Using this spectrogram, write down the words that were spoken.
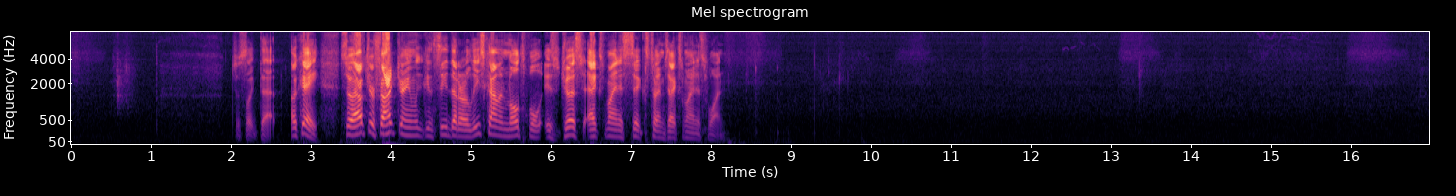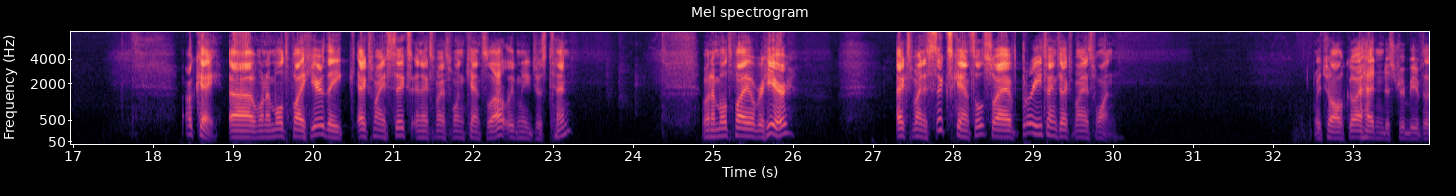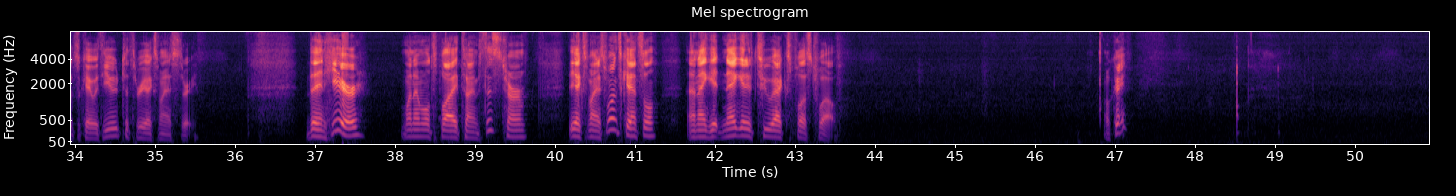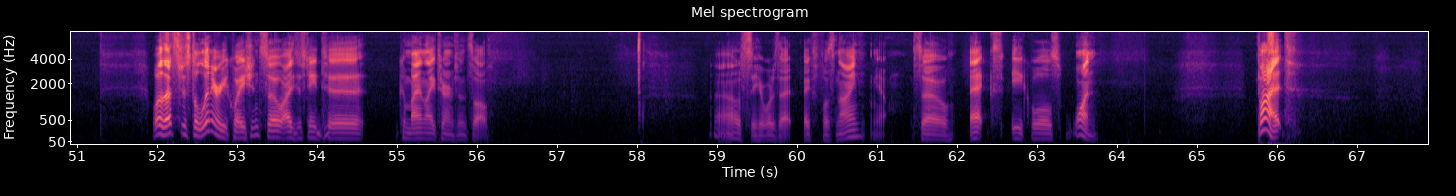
Just like that. Okay, so after factoring, we can see that our least common multiple is just x minus 6 times x minus 1. Okay, uh, when I multiply here, they x minus 6 and x minus 1 cancel out, leaving me just 10. When I multiply over here, x minus 6 cancels, so I have 3 times x minus 1. Which I'll go ahead and distribute, if that's okay with you, to 3x minus 3. Then here, when I multiply times this term, the x minus 1's cancel, and I get negative 2x plus 12. Okay? Well, that's just a linear equation, so I just need to combine like terms and solve. Uh, let's see here. What is that? x plus 9? Yeah. So x equals 1. But,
